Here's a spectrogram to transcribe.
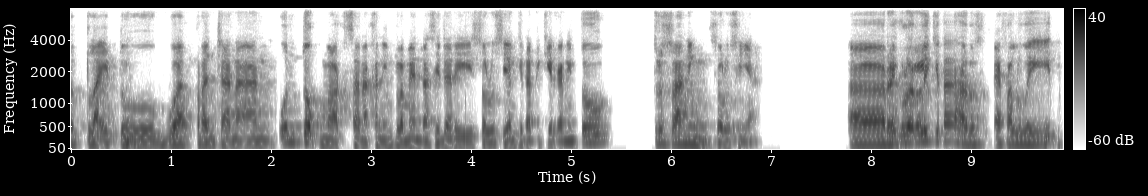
Setelah itu buat perencanaan untuk melaksanakan implementasi dari solusi yang kita pikirkan itu, terus running solusinya. Uh, regularly kita harus evaluate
